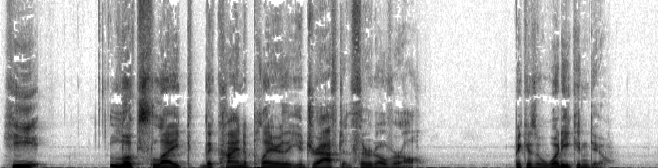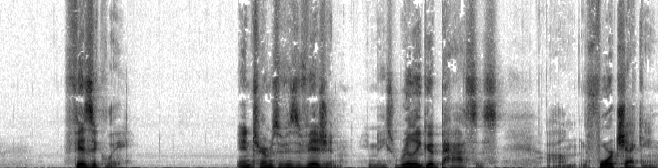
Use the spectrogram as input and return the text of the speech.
He looks like the kind of player that you draft at third overall because of what he can do physically in terms of his vision. He makes really good passes. Um, forechecking.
